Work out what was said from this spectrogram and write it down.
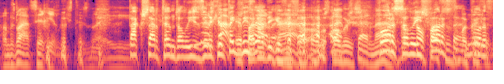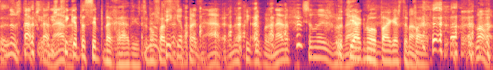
vamos lá ser realistas, não é? E... Está a custar tanto ao Luís dizer aquilo que tem que dizer. não digas isso ao, ao, Luís. Força, Luís, força. força. Não está a custar nada. Isto fica para sempre na rádio. Tu não, não fica para nada, não fica para nada, porque são as verdades. O Tiago não apaga esta Bom, parte. Vamos lá.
